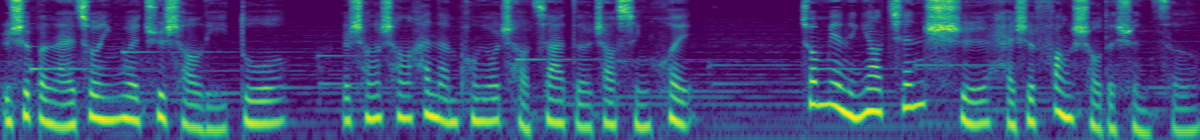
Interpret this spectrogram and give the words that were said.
于是，本来就因为聚少离多而常常和男朋友吵架的赵新慧，就面临要坚持还是放手的选择。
